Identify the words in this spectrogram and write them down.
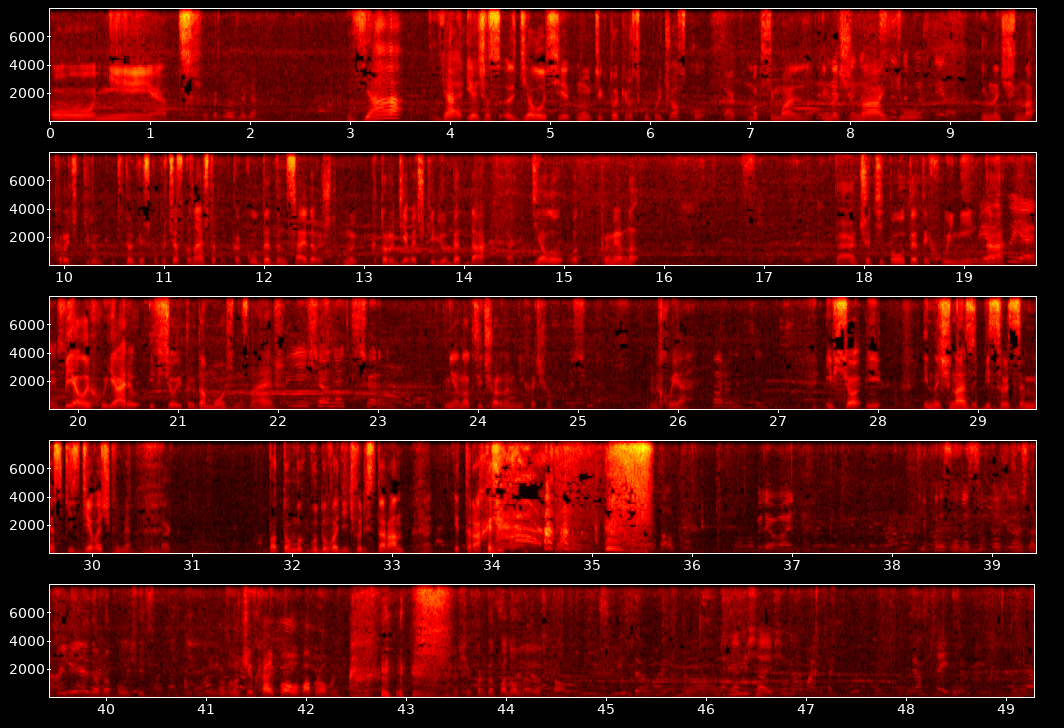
О, нет. Что предложили? Я, я, я сейчас делаю себе, ну, тиктокерскую прическу Так. максимально. И Ты начинаю, будешь делать? и начинаю, короче, тик- тиктокерскую прическу, знаешь, такую, как у Dead Inside, что, ну, которую девочки любят, да? Так. Делаю вот примерно Так. что типа вот этой хуйни, Белый да? хуяришь. Белый хуярю, и все, и тогда можно, знаешь? И еще ногти черным. Не, ногти черным не хочу. Почему? Нахуя? Пару ногтей. И все, и, и начинаю записывать совместки с девочками. Так. Потом их буду водить в ресторан и трахать. По идее должно получиться. Звучит хайпово, попробуй. Звучит правдоподобно, я бы сказал. Обещающий.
